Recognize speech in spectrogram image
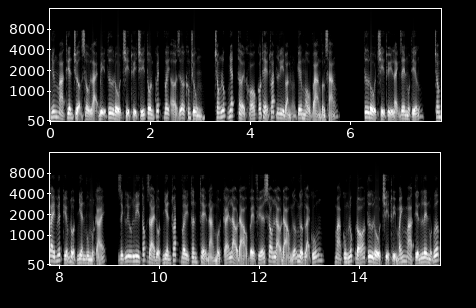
nhưng mà thiên trượng sầu lại bị tư đồ chỉ thủy trí tôn quyết vây ở giữa không trung, trong lúc nhất thời khó có thể thoát ly đoàn kia màu vàng vầng sáng. Tư đồ chỉ thủy lạnh rên một tiếng, trong tay huyết kiếm đột nhiên vùng một cái, dịch lưu ly tóc dài đột nhiên thoát vây thân thể nàng một cái lảo đảo về phía sau lảo đảo ngưỡng ngược lại cũng, mà cùng lúc đó tư đồ chỉ thủy mánh mà tiến lên một bước,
